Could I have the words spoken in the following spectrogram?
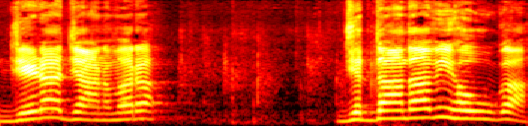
ਜਿਹੜਾ ਜਾਨਵਰ ਜਿੱਦਾਂ ਦਾ ਵੀ ਹੋਊਗਾ।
